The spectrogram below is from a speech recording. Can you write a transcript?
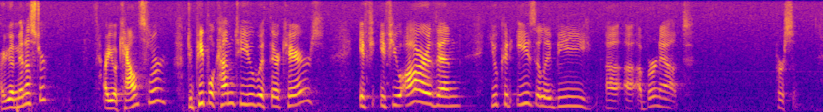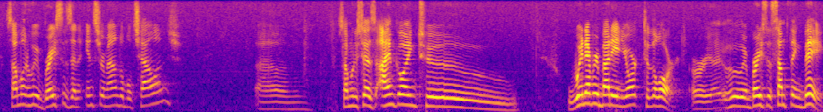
are you a minister? Are you a counselor? Do people come to you with their cares? If, if you are, then you could easily be a, a, burnout person. Someone who embraces an insurmountable challenge. Um, someone who says, I'm going to win everybody in York to the Lord, or uh, who embraces something big.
